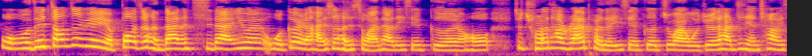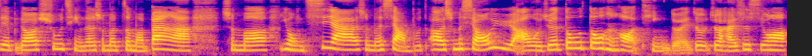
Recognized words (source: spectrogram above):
我我对张震岳也抱着很大的期待，因为我个人还是很喜欢他的一些歌。然后就除了他 rapper 的一些歌之外，我觉得他之前唱一些比较抒情的，什么怎么办啊，什么勇气啊，什么想不呃什么小雨啊，我觉得都都很好听。对，就就还是希望。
